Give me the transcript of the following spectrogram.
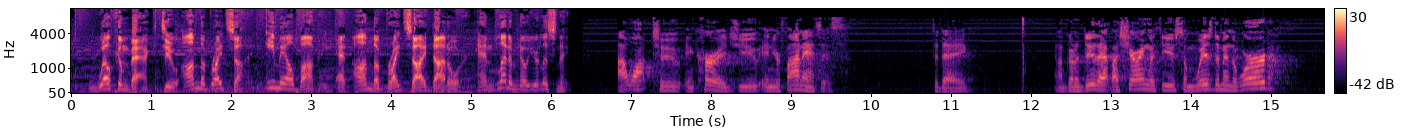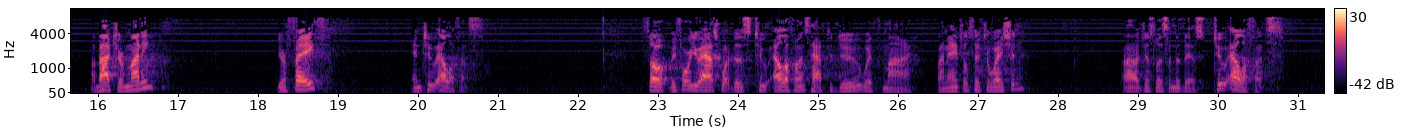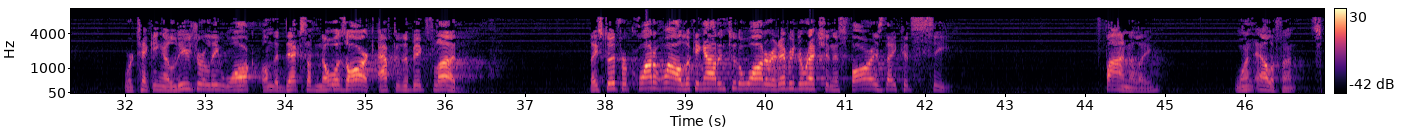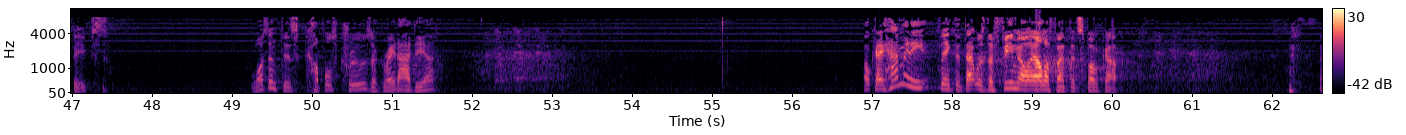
Welcome back to On the Bright Side. Email Bobby at onthebrightside.org and let him know you're listening. I want to encourage you in your finances today. And I'm going to do that by sharing with you some wisdom in the Word about your money, your faith, and two elephants. So before you ask what does two elephants have to do with my financial situation, uh, just listen to this. Two elephants were taking a leisurely walk on the decks of Noah's Ark after the big flood. They stood for quite a while looking out into the water in every direction as far as they could see. Finally, one elephant speaks. Wasn't this couple's cruise a great idea? Okay, how many think that that was the female elephant that spoke up?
